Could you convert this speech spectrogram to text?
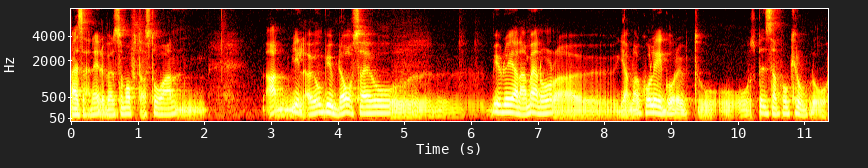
Men sen är det väl som oftast då han, han gillar ju att bjuda av sig och bjuder gärna med några gamla kollegor ut och, och, och spisa på krog då.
